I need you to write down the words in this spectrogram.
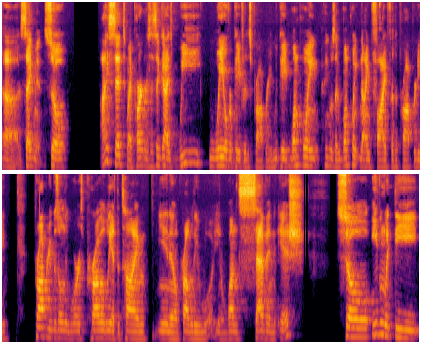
uh, segment. So I said to my partners, I said, guys, we way overpaid for this property. We paid one point, I think it was like 1.95 for the property. Property was only worth probably at the time, you know, probably you know one seven ish. So even with the,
